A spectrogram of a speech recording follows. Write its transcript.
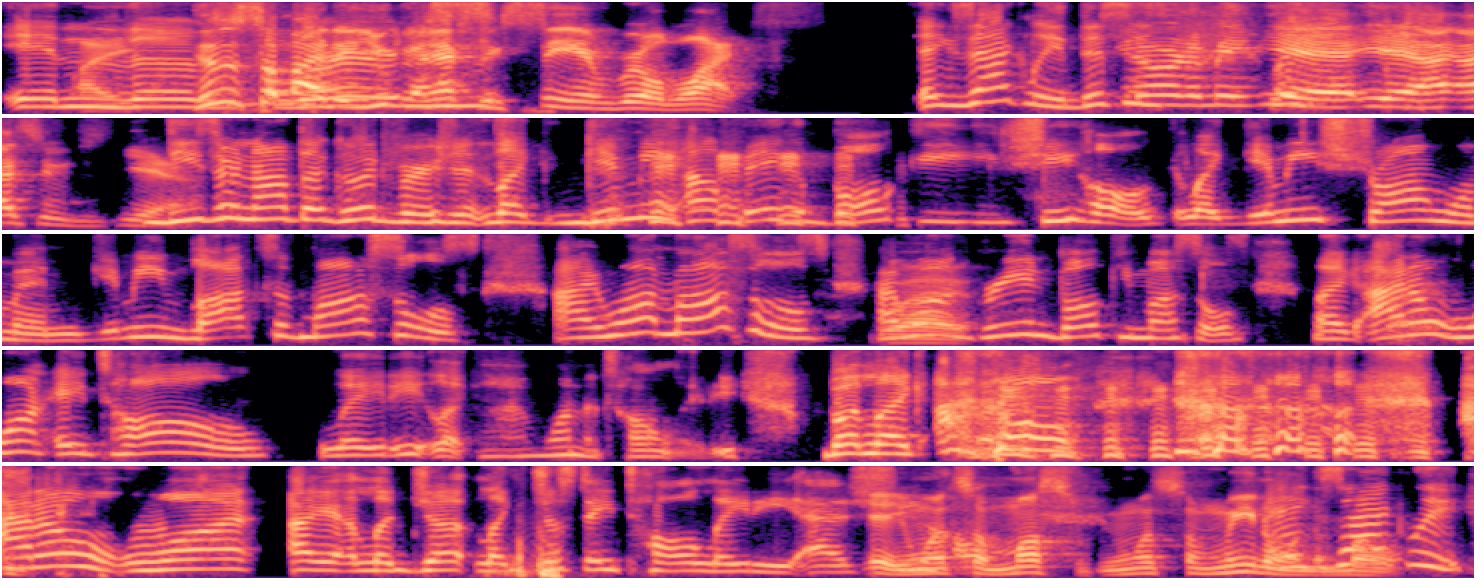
in like, the this is somebody that you can actually see in real life. Exactly this You know is what I mean? like, yeah, yeah, I, I see. Yeah, these are not the good version like give me a big bulky she-hulk like give me strong woman give me lots of muscles i want muscles i Right. want green bulky muscles like i don't want a tall lady like i want a tall lady but like i don't i don't want like just like just a tall lady as yeah, you want She-Hulk. some muscle. You want some meat on exactly the.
